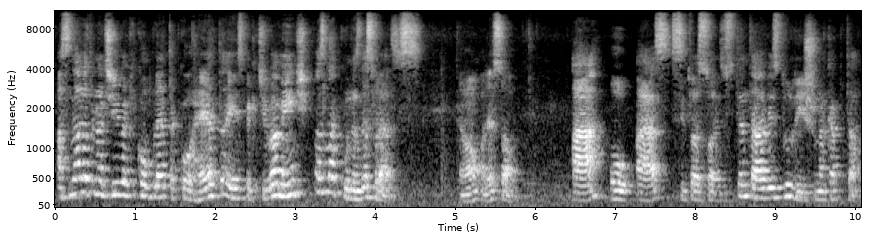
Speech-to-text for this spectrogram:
assinale a alternativa que completa correta e respectivamente as lacunas das frases. Então, olha só. A ou as situações sustentáveis do lixo na capital.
